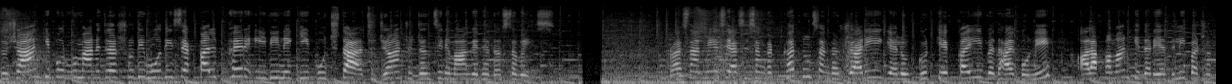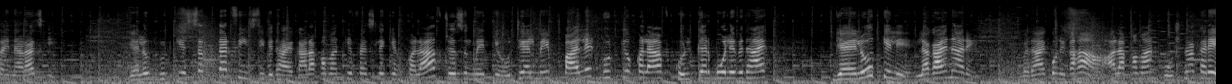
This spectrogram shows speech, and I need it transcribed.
सुशांत की पूर्व मैनेजर श्रुति मोदी से कल फिर ईडी ने की पूछताछ। जाँच एजेंसी ने मांगे थे दस्तावेज़। राजस्थान में सियासी संकट खत्म। संघर्ष जारी। गहलोत गुट के कई विधायकों ने आलाकमान की दरियादिली पर जताई नाराज़गी। गहलोत गुट के 70 फ़ीसदी विधायक आलाकमान के फैसले के खिलाफ जैसलमेर के होटल में पायलट गुट के खिलाफ खुलकर बोले विधायक। गहलोत के लिए लगाए नारे। विधायकों ने कहा आलाकमान घोषणा करे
